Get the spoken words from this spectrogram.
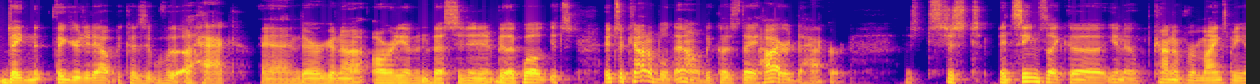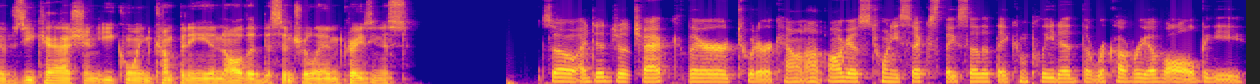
they n- figured it out because it was a hack and they're gonna already have invested in it be like, well, it's it's accountable now because they hired the hacker. It's just it seems like uh you know kind of reminds me of Zcash and eCoin Company and all the Decentraland craziness. So I did just check their Twitter account on August 26th. They said that they completed the recovery of all the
